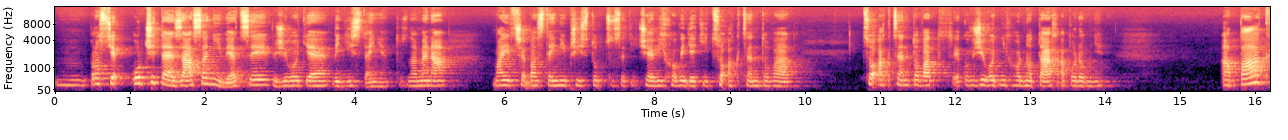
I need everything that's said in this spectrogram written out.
mm, prostě určité zásadní věci v životě vidí stejně. To znamená, mají třeba stejný přístup, co se týče výchovy dětí, co akcentovat, co akcentovat jako v životních hodnotách a podobně. A pak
